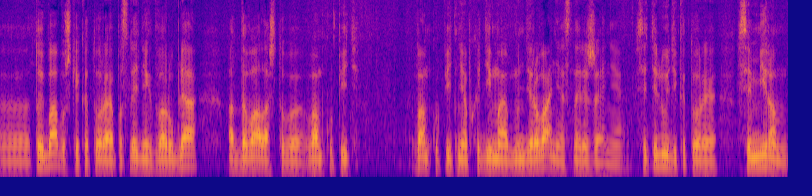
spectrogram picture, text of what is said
э, той бабушке, которая последних 2 рубля отдавала, чтобы вам купить, вам купить необходимое обмундирование, снаряжение. Все те люди, которые всем миром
